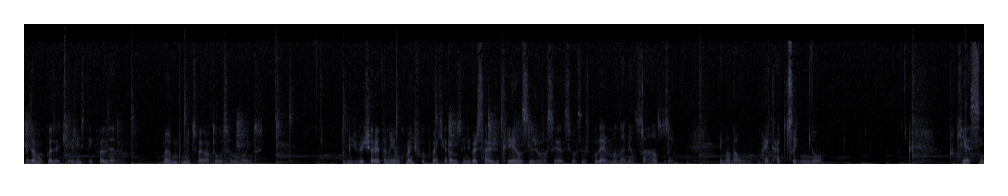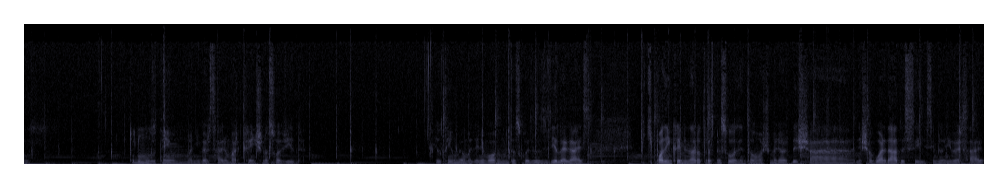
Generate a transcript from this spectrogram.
mas é uma coisa que a gente tem que fazer, né? Mas muito legal, tô gostando muito. Tô me divertindo também como é que foi, como é que eram os aniversários de crianças de vocês, se vocês puderem mandar mensagem e mandar um, um recadinho porque assim, todo mundo tem um aniversário marcante na sua vida. Eu tenho o meu, mas ele envolve muitas coisas ilegais e que podem incriminar outras pessoas. Então eu acho melhor deixar, deixar guardado esse, esse meu aniversário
